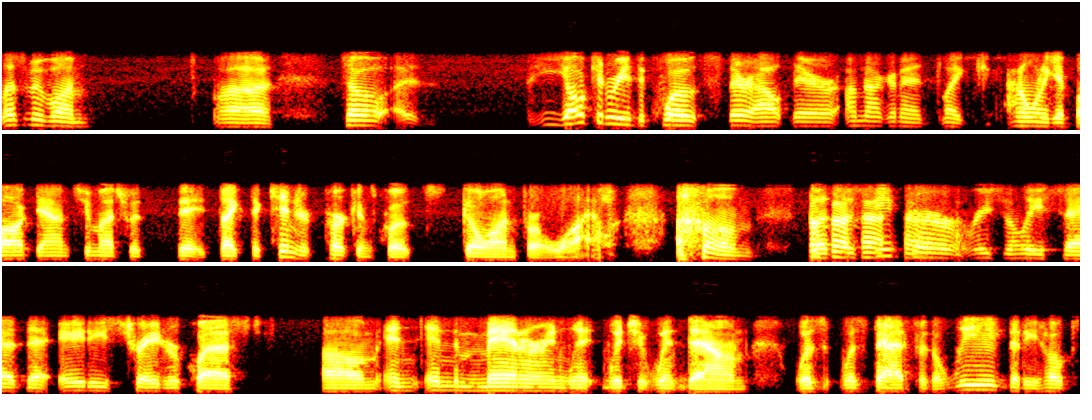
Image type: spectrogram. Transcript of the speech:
let's move on. Uh, so uh, y'all can read the quotes; they're out there. I'm not gonna like. I don't want to get bogged down too much with the like the Kendrick Perkins quotes go on for a while. Um, but so Steve Kerr recently said that AD's trade request, um, in in the manner in which, which it went down, was was bad for the league. That he hopes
